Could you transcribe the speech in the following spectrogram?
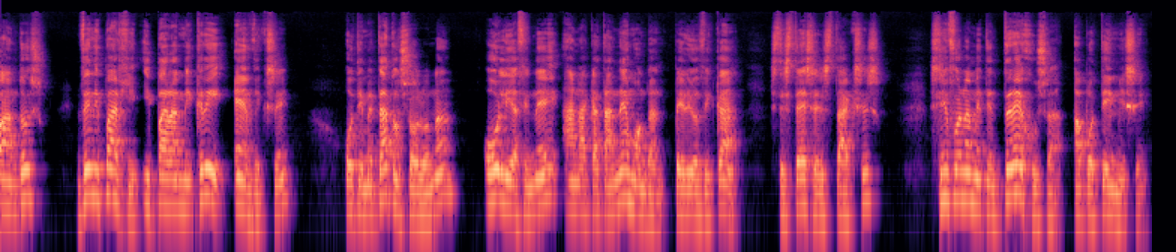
Πάντως δεν υπάρχει η παραμικρή ένδειξη ότι μετά τον Σόλωνα όλοι οι Αθηναίοι ανακατανέμονταν περιοδικά στις τέσσερις τάξεις σύμφωνα με την τρέχουσα αποτίμηση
